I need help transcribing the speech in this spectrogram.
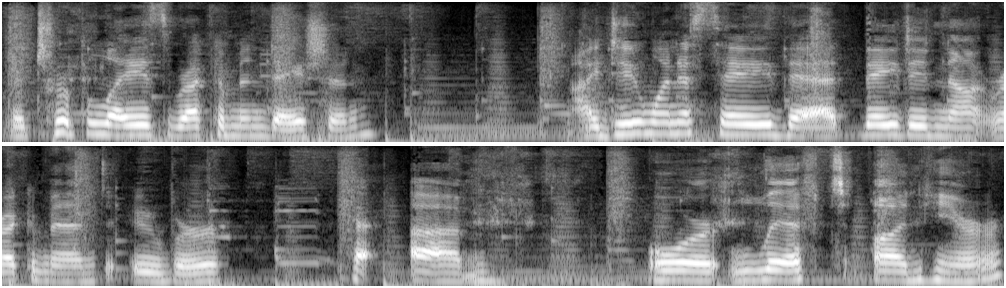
the AAA's recommendation. I do want to say that they did not recommend Uber um, or Lyft on here.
